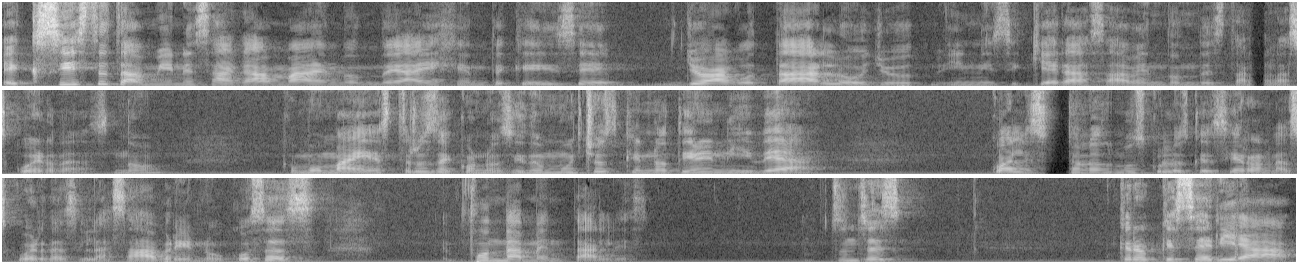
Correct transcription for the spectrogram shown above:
existe también esa gama en donde hay gente que dice yo hago tal o yo y ni siquiera saben dónde están las cuerdas, ¿no? Como maestros he conocido muchos que no tienen ni idea cuáles son los músculos que cierran las cuerdas y las abren o cosas fundamentales. Entonces, creo que sería,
